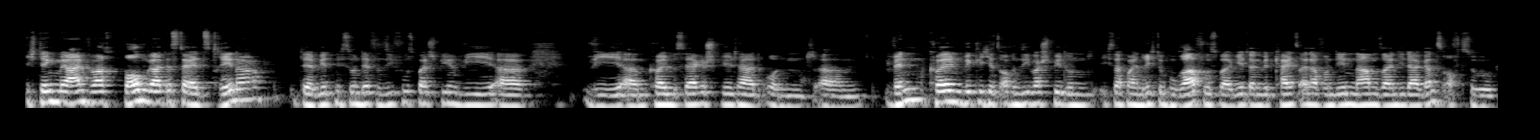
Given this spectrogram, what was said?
ich denke mir einfach, Baumgart ist da jetzt Trainer. Der wird nicht so einen Defensivfußball spielen, wie, äh, wie ähm, Köln bisher gespielt hat. Und ähm, wenn Köln wirklich jetzt offensiver spielt und ich sag mal in Richtung Hurra-Fußball geht, dann wird keins einer von den Namen sein, die da ganz oft zu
